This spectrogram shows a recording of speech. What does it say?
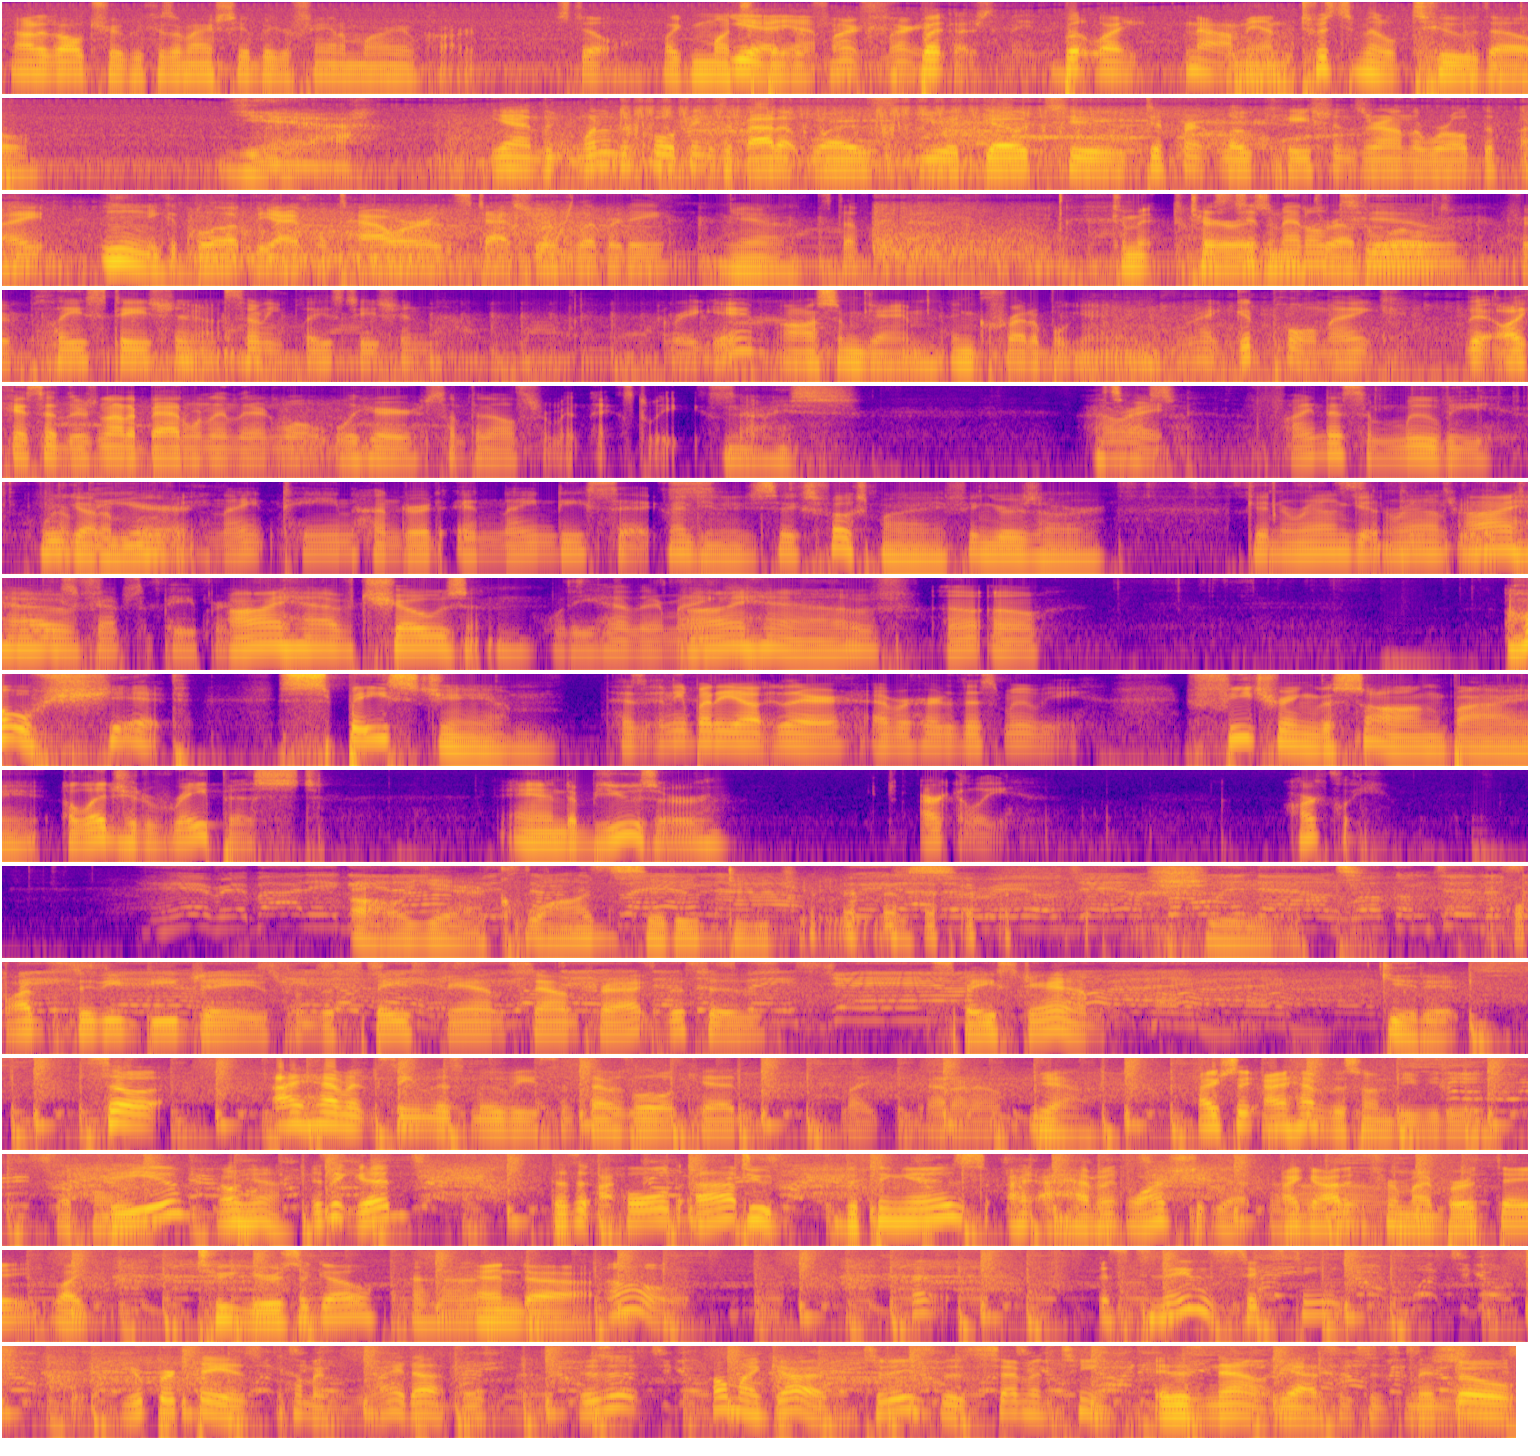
not at all true because I'm actually a bigger fan of Mario Kart. Still, like much yeah, bigger. yeah. fan. Mar- Mario But- Kart's amazing. But like, nah, man. Twisted Metal 2, though. Yeah. Yeah, the, one of the cool things about it was you would go to different locations around the world to fight. Mm. You could blow up the Eiffel Tower, the Statue of Liberty, Yeah. stuff like that. Commit Twisted terrorism Metal throughout 2 the world. For PlayStation, Yeah. Sony PlayStation. Great game. Awesome game. Incredible game. All right, good pull, Mike. There, like I said, there's not a bad one in there, and we'll we'll hear something else from it next week. So. Nice. That's All right, awesome. find us a movie. We from got the a year movie. 1996. 1996, Folks, my fingers are getting around, getting Flipping around. I have scraps of paper. I have chosen. what do you have there, Mike? I have Uh oh. Oh shit. Space Jam Has anybody out there ever heard of this movie? featuring the song by alleged rapist and abuser R. Kelly. Arkley. Oh yeah, Quad City DJs. Shit. Quad City DJs from the Space Jam soundtrack. This is Space Jam. Get it. So, I haven't seen this movie since I was a little kid. Like, I don't know. Yeah. Actually, I have this on DVD at home. Do you? Oh yeah. Is it good? Does it hold up? Dude, the thing is, I, I haven't watched it yet. I got it Oh. for my birthday like two years ago, Uh-huh. and uh, oh. That- Is today the 16th? Your birthday is coming right up, isn't it? is it? Oh my God! Today's the seventeenth. It is now, yeah, since it's midnight. So,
